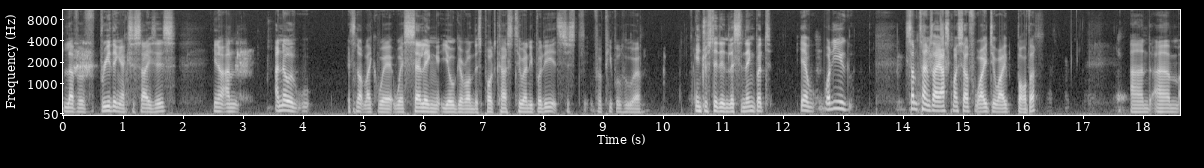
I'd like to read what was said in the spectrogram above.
love of breathing exercises. You know, and I know it's not like we're we're selling yoga on this podcast to anybody. It's just for people who are interested in listening. But yeah, what do you? Sometimes I ask myself, why do I bother? And um,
